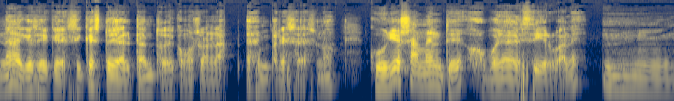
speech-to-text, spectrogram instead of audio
nada, que sí que sí que estoy al tanto de cómo son las empresas, ¿no? Curiosamente, os voy a decir, ¿vale? Mm,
